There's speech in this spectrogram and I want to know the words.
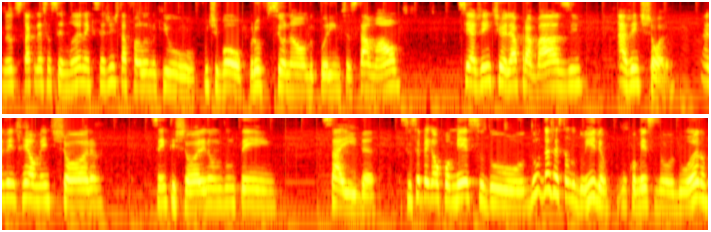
Meu destaque dessa semana é que se a gente está falando que o futebol profissional do Corinthians está mal, se a gente olhar para a base, a gente chora. A gente realmente chora, sente e chora e não, não tem saída. Se você pegar o começo do, do da gestão do Duílio, no começo do, do ano,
